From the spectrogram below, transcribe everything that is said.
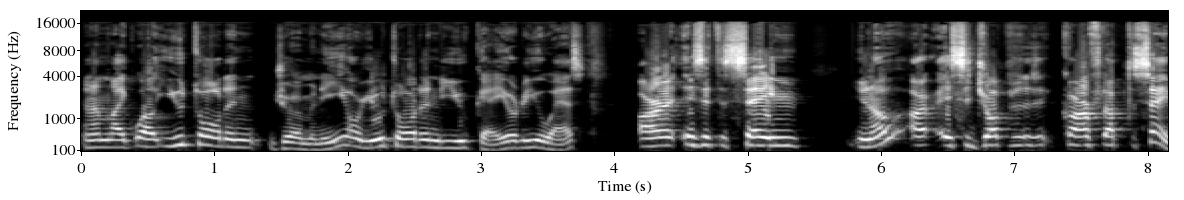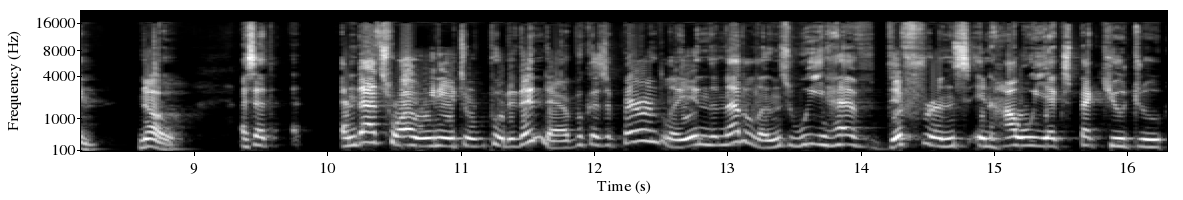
And I'm like, well, you taught in Germany or you taught in the UK or the US. Or is it the same, you know, or is the job carved up the same? No. I said, and that's why we need to put it in there because apparently in the Netherlands we have difference in how we expect you to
